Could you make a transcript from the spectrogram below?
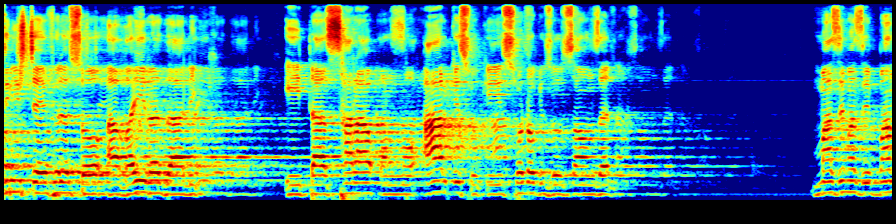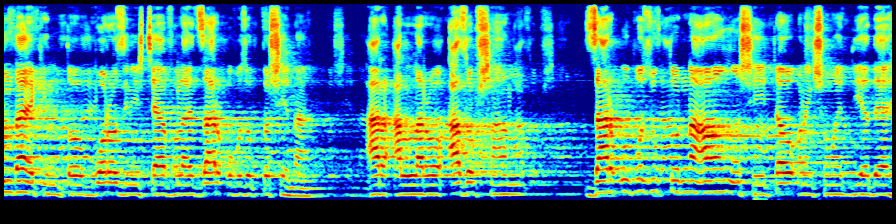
জিনিস চেয়ে ফেলেছ, আগাইরা দালিক এইটা ছাড়া অন্য আর কিছু কি? ছোট কিছু চাওয়া যায় না। মাঝে মাঝে বান্দায় কিন্তু বড় জিনিস চায় ফেলায়, যার উপযুক্ত সে না। আর আল্লাহরও আজব শান। যার উপযুক্ত না, সেটাও অনেক সময় দিয়ে দেয়।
